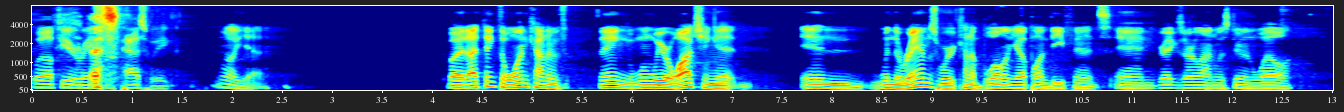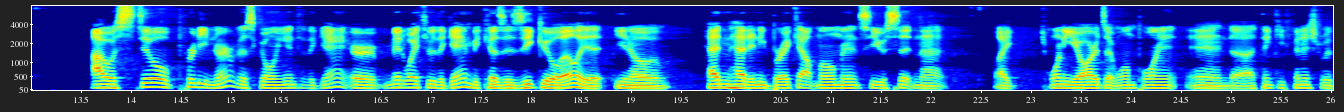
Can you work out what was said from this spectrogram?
Well, if you're a That's- racist past week, Well, yeah. But I think the one kind of thing when we were watching it, in when the Rams were kind of blowing up on defense and Greg Zuerlein was doing well, I was still pretty nervous going into the game or midway through the game because Ezekiel Elliott, you know, hadn't had any breakout moments. He was sitting at like 20 yards at one point, and uh, I think he finished with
